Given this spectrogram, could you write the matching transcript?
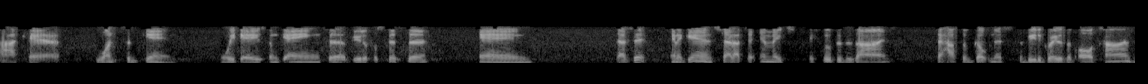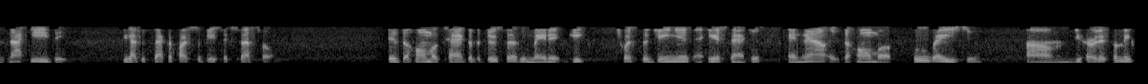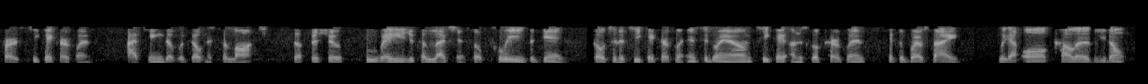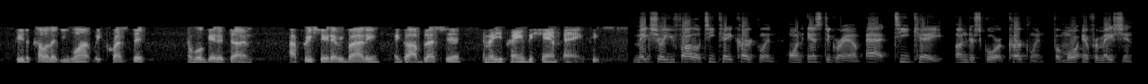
podcast once again. We gave some game to beautiful sister, and that's it. And again, shout out to MH Exclusive Designs, the House of Goatness. To be the greatest of all times is not easy. You have to sacrifice to be successful. Is the home of Tag the Producer, who made it, Geek, Twister, Genius, and Ear Snatchers. And now is the home of Who Raised You. Um, you heard it from me first, TK Kirkland. I teamed up with Goatness to launch the official Who Raised You collection. So please, again, go to the TK Kirkland Instagram, TK underscore Kirkland, hit the website. We got all colors. If you don't see the color that you want, request it, and we'll get it done. I appreciate everybody. May God bless you, and may your pain be champagne. Peace. Make sure you follow TK Kirkland on Instagram at TK underscore Kirkland for more information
